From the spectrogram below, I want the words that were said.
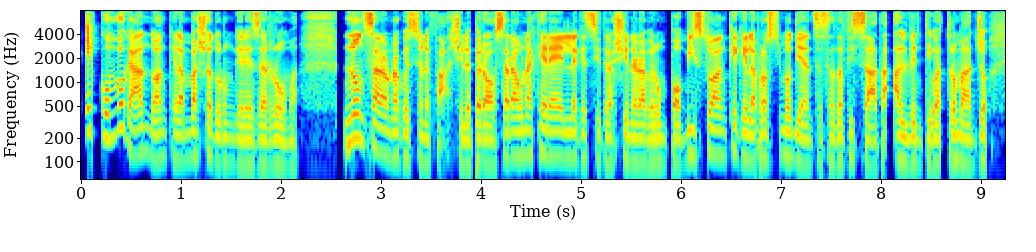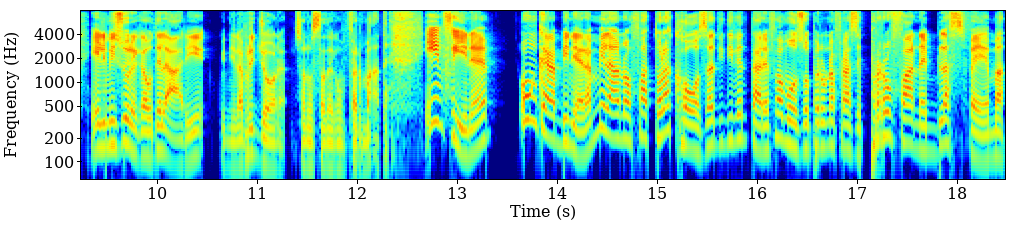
e convocando anche l'ambasciatore ungherese a Roma. Non sarà una questione facile, però, sarà una querella che si trascinerà per un po', visto anche che la prossima udienza è stata fissata al 24 maggio e le misure cautelari, quindi la prigione, sono state confermate. Infine, un carabiniere a Milano ha fatto la cosa di diventare famoso per una frase profana e blasfema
